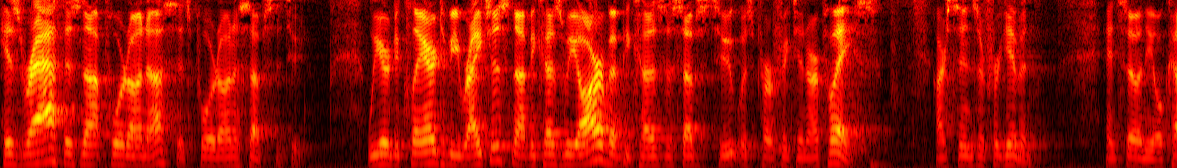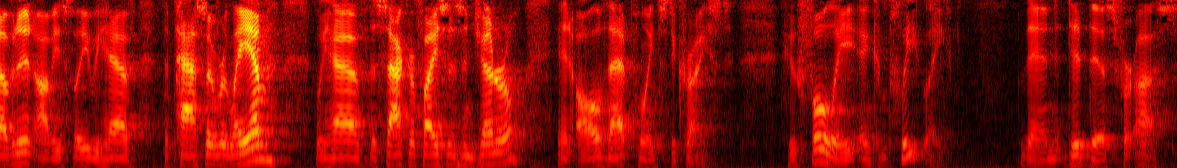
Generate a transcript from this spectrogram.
His wrath is not poured on us, it's poured on a substitute. We are declared to be righteous not because we are, but because the substitute was perfect in our place. Our sins are forgiven. And so in the Old Covenant, obviously, we have the Passover lamb, we have the sacrifices in general, and all of that points to Christ, who fully and completely then did this for us.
